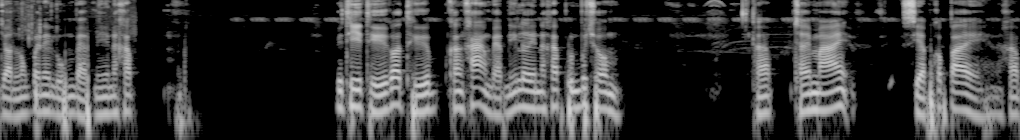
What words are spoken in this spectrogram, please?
หย่อนลงไปในหลุมแบบนี้นะครับ วิธีถือก็ถือข้างๆ แบบนี้เลยนะครับ คุณผู้ชมครับ ใช้ไม้เสียบเข้าไปนะครับ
